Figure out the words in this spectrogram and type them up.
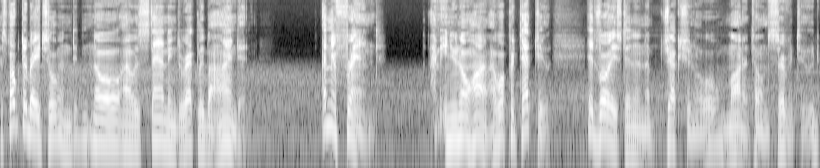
I spoke to Rachel and didn't know I was standing directly behind it. I'm your friend. I mean you no harm. I will protect you. It voiced in an objectionable, monotone servitude,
